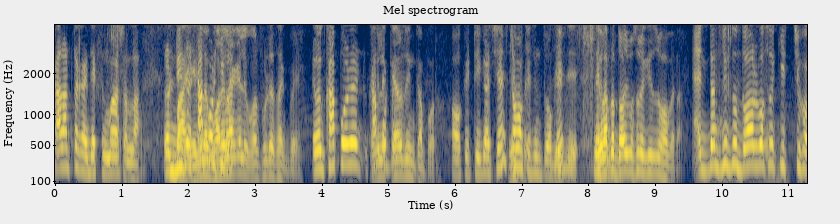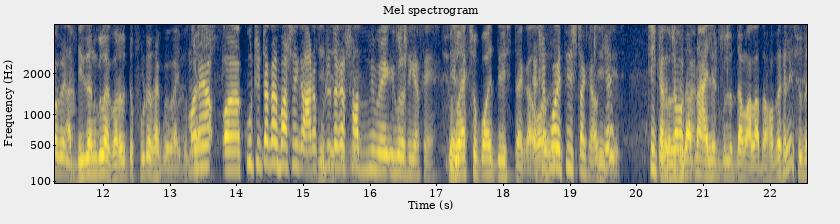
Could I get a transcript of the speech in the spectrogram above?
কালার টাকায় দেখছেন মাশাল্লাহ ভাই ডিজাইন এগুলো কাপড় কি ঘরে ভাই? লাগাইলে ঘর ফুটে থাকবে। কাপড়ের এগুলো কাপড়। ওকে ঠিক আছে। ঠিক কিন্তু ওকে। জি এগুলো আপনার দশ বছরে কিছু হবে না। একদম কিন্তু দশ বছর কিচ্ছু হবে না। আর ডিজাইনগুলা ঘরের ভিতরে ফুটে থাকবে ভাই মানে কোটি টাকার বাসায় আরও কোটি টাকার স্বাদ নিবে এগুলো ঠিক আছে? শুধু একশো পঁয়ত্রিশ টাকা একশো পঁয়ত্রিশ টাকা ওকে। ঠিক আছে আপনার আইলেটগুলোর দাম আলাদা হবে খালি শুধু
